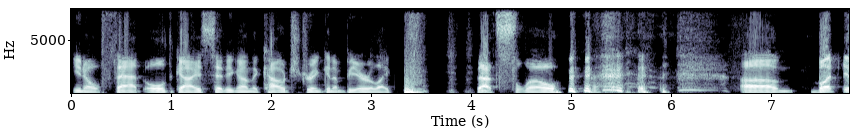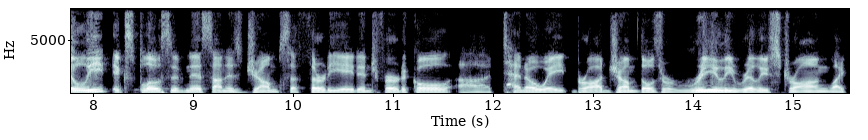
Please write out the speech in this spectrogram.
you know fat old guy sitting on the couch drinking a beer like that's slow um, but elite explosiveness on his jumps, a 38 inch vertical, uh, 1008 broad jump. Those were really, really strong, like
